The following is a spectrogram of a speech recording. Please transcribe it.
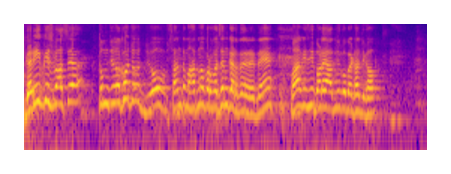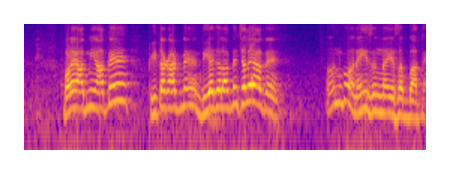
गरीब किस बात से तुम जो देखो, जो जो संत महात्मा प्रवचन करते रहते हैं, वहाँ किसी बड़े आदमी को बैठा दिखाओ। बड़े आदमी आते हैं, फीता काटते हैं, दिया जलाते हैं, चले जाते हैं। उनको नहीं सुनना ये सब बातें।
